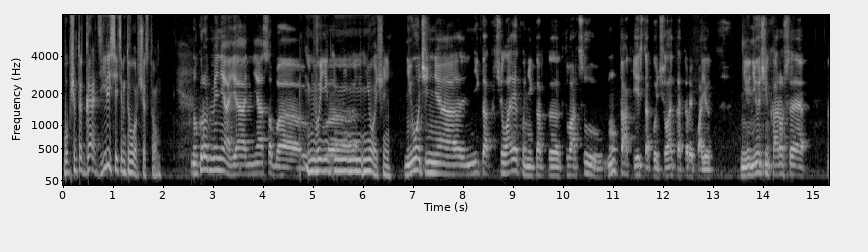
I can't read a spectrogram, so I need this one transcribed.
в общем-то, гордились этим творчеством. Ну, кроме меня, я не особо... Вы не, не, не очень не очень э, ни как к человеку, ни как к творцу. Ну, так, есть такой человек, который поет. Не, не очень хорошая э,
